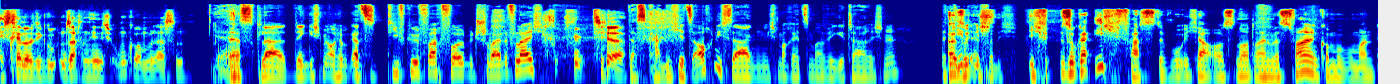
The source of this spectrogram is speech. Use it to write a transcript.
ich kann doch die guten Sachen hier nicht umkommen lassen. Ja, ja. ist klar. Denke ich mir auch, ich habe ein ganzes Tiefkühlfach voll mit Schweinefleisch. Tja. Das kann ich jetzt auch nicht sagen. Ich mache jetzt mal vegetarisch, ne? Das also ich, nicht. ich, sogar ich faste, wo ich ja aus Nordrhein-Westfalen komme, wo man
